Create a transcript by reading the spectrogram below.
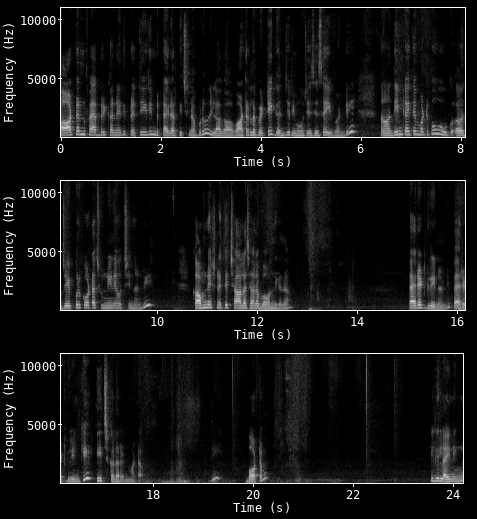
కాటన్ ఫ్యాబ్రిక్ అనేది ప్రతిదీ మీరు టైలర్కి ఇచ్చినప్పుడు ఇలాగా వాటర్లో పెట్టి గంజి రిమూవ్ చేసేసే ఇవ్వండి. దీనికైతే మటుకు జైపూర్ కోట చున్నీనే వచ్చిందండి. కాంబినేషన్ అయితే చాలా చాలా బాగుంది కదా. ప్యారెట్ గ్రీన్ అండి. ప్యారెట్ గ్రీన్కి పీచ్ కలర్ అనమాట ఇది బాటమ్. ఇది లైనింగ్.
